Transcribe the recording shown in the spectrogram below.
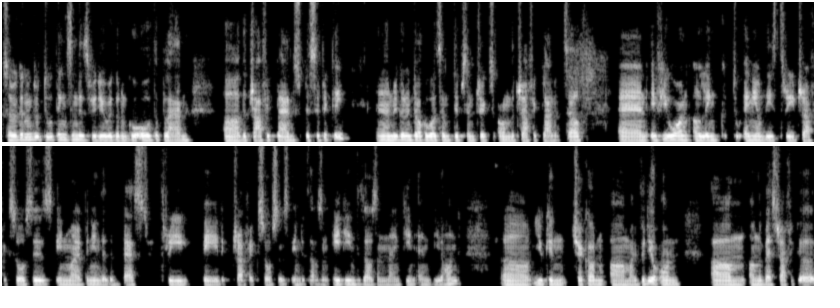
so we're going to do two things in this video. We're going to go over the plan, uh, the traffic plan specifically, and we're going to talk about some tips and tricks on the traffic plan itself. And if you want a link to any of these three traffic sources, in my opinion, they're the best three paid traffic sources in 2018, 2019, and beyond. Uh, you can check out uh, my video on um, on the best traffic, uh,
